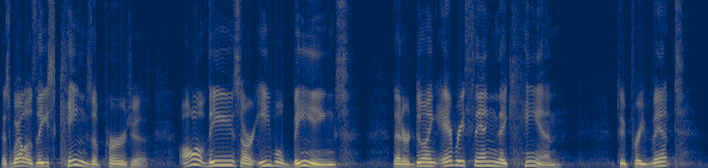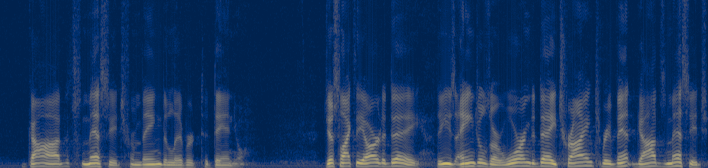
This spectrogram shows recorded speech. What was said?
as well as these kings of Persia. All of these are evil beings that are doing everything they can to prevent God's message from being delivered to Daniel. Just like they are today, these angels are warring today, trying to prevent God's message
